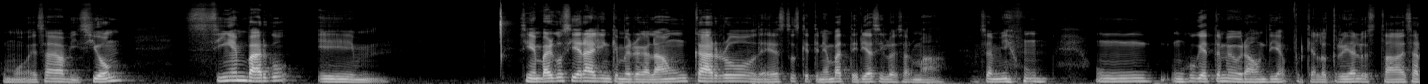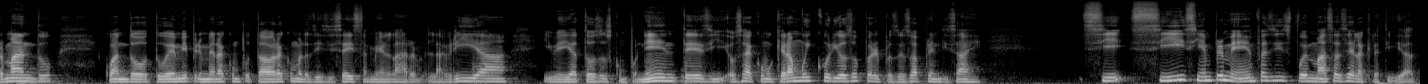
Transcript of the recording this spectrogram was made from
como esa visión. Sin embargo, em, sin embargo, si era alguien que me regalaba un carro de estos que tenían baterías y lo desarmaba. O sea, a mí un, un, juguete me duraba un día porque al otro día lo estaba desarmando. Cuando tuve mi primera computadora como a los 16 también la, la, abría y veía todos sus componentes y o sea como que era muy curioso por el proceso de aprendizaje sí, sí, siempre mi énfasis fue más hacia la creatividad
